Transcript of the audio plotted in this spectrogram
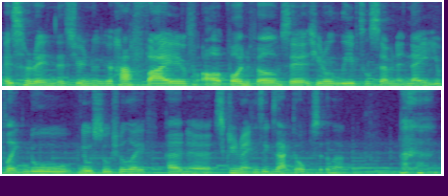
it's horrendous you know you're half five up on film sets you don't leave till seven at night you've like no no social life and uh, screenwriting is the exact opposite of that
